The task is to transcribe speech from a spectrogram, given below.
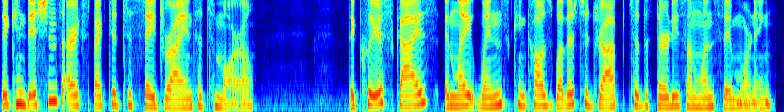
The conditions are expected to stay dry into tomorrow. The clear skies and light winds can cause weather to drop to the 30s on Wednesday morning.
